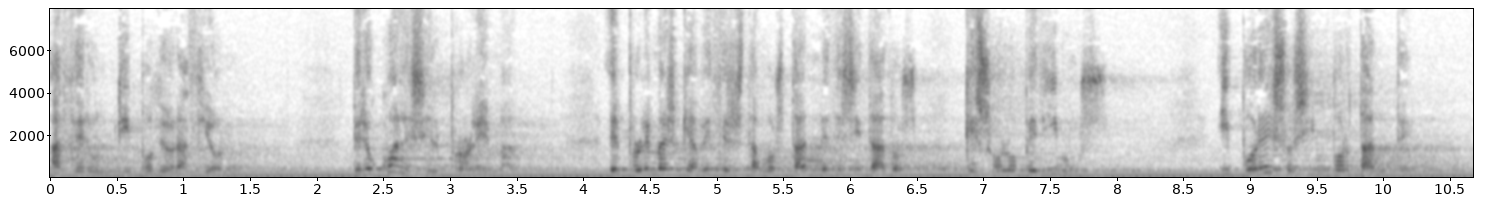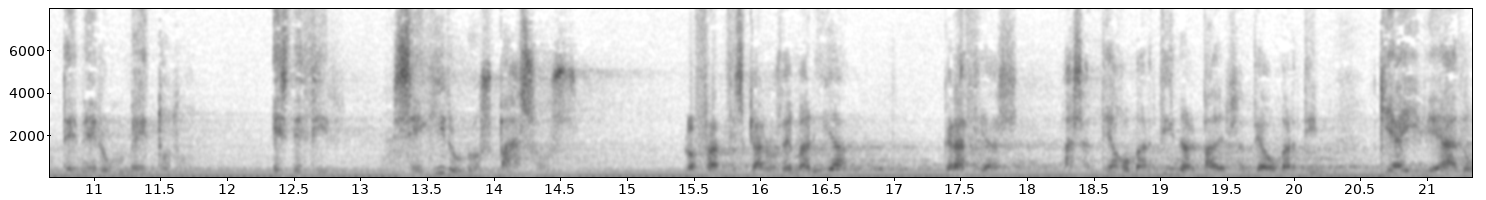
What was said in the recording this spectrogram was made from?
hacer un tipo de oración. Pero ¿cuál es el problema? El problema es que a veces estamos tan necesitados que solo pedimos. Y por eso es importante tener un método, es decir, seguir unos pasos. Los franciscanos de María, gracias a Santiago Martín, al padre Santiago Martín, que ha ideado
